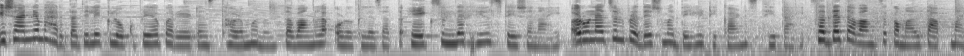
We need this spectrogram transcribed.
ईशान्य भारतातील एक लोकप्रिय पर्यटन स्थळ म्हणून तवांगला ओळखलं जातं. हे एक सुंदर हिल स्टेशन आहे. अरुणाचल प्रदेशमध्ये हे ठिकाण स्थित आहे. सध्या तवांगचं कमाल तापमान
